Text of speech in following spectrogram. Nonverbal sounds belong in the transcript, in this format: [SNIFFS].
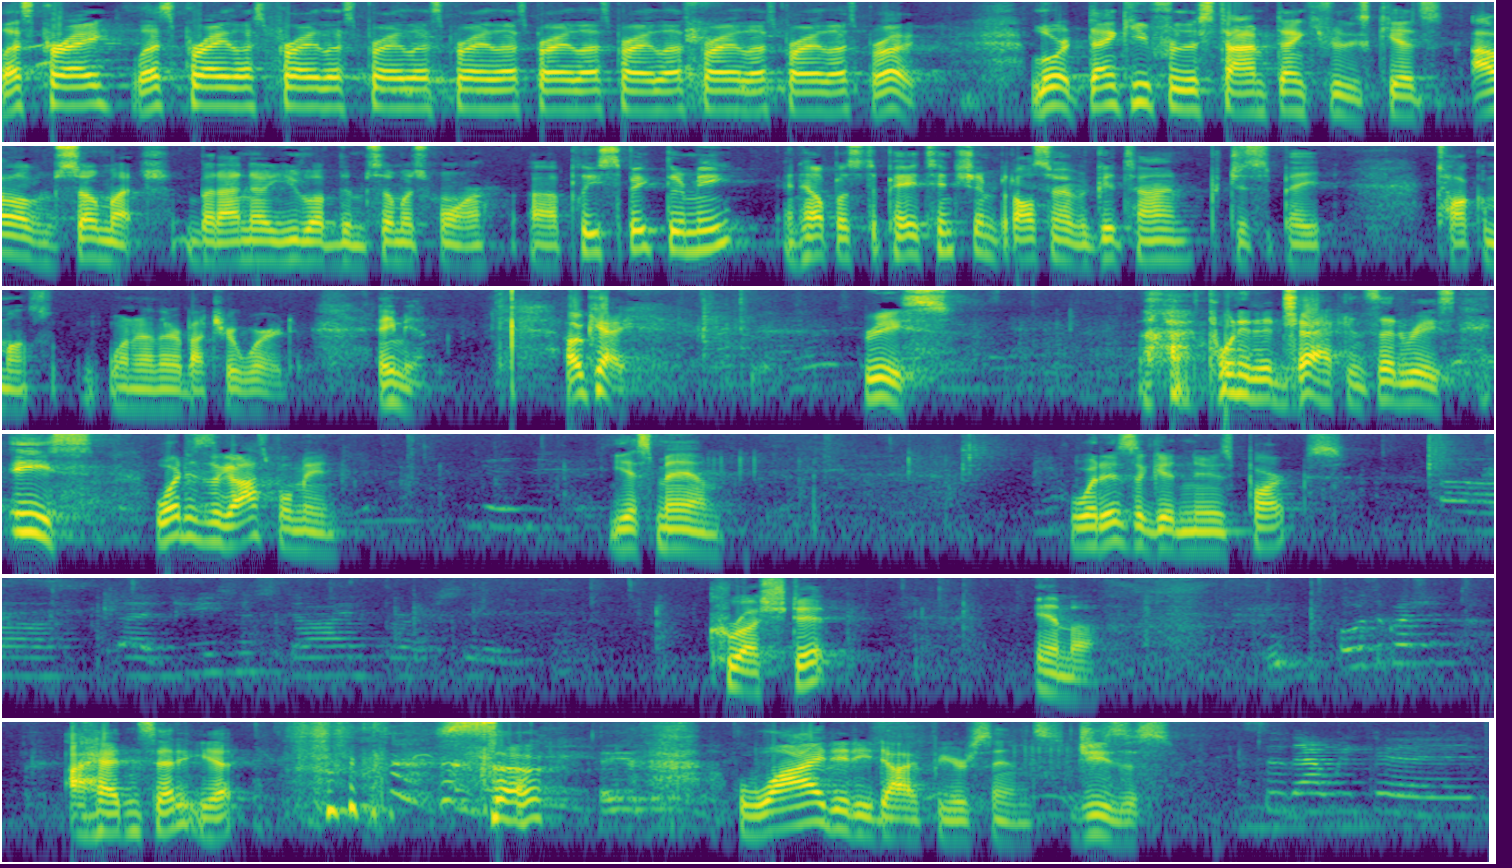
Let's pray. Let's pray. Let's pray. Let's pray. Let's pray. Let's pray. Let's pray. Let's pray. Let's pray. Let's pray. Lord, thank you for this time. Thank you for these kids. I love them so much, but I know you love them so much more. Uh, please speak through me and help us to pay attention, but also have a good time, participate, talk amongst one another about your word. Amen. Okay. Reese. I [LAUGHS] pointed at Jack and said Reese. East, what does the gospel mean? Yes, ma'am. What is the good news, Parks? Crushed it. Emma. What was the question? I hadn't said it yet. [LAUGHS] so, why did he die for your sins? Jesus. So that we could.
